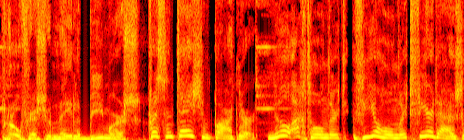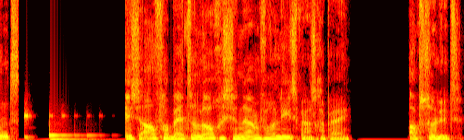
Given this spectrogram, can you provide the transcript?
Professionele beamers. Presentation Partner 0800 400 4000. Is Alphabet de logische naam voor een leadsmaatschappij? Absoluut.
